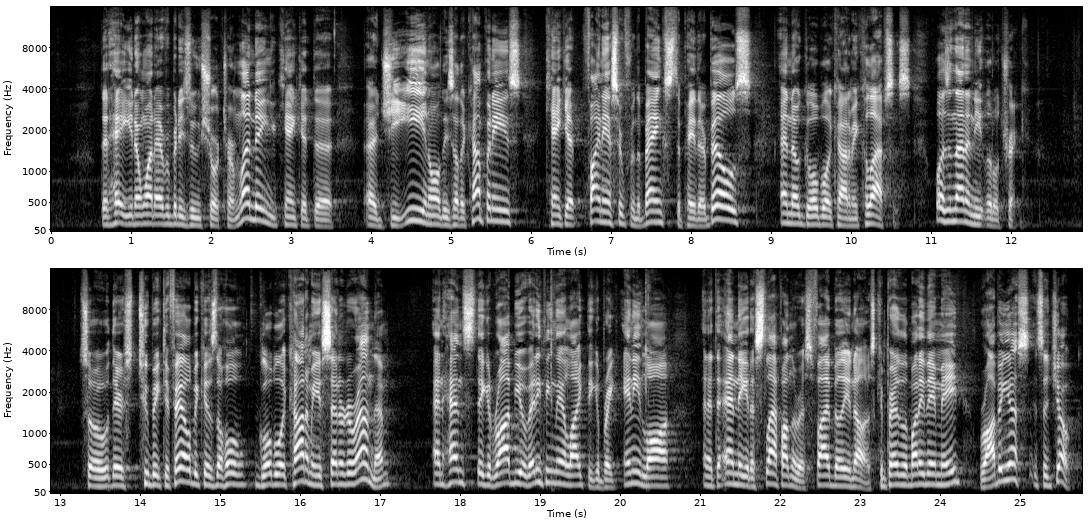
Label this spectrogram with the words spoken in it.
That, hey, you know what? Everybody's doing short term lending. You can't get the uh, GE and all these other companies, can't get financing from the banks to pay their bills, and the global economy collapses. Well, isn't that a neat little trick? So they're too big to fail because the whole global economy is centered around them. And hence, they could rob you of anything they like, they could break any law, and at the end, they get a slap on the wrist $5 billion. Compared to the money they made robbing us, it's a joke.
